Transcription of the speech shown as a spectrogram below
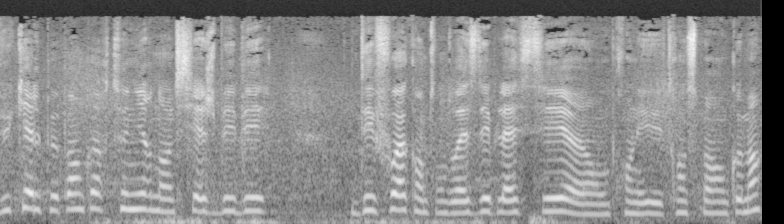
vu qu'elle peut pas encore tenir dans le siège bébé, des fois, quand on doit se déplacer, euh, on prend les transports en commun.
